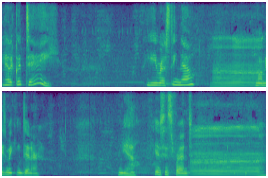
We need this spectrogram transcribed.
You had a good day. Are you resting now? Mommy's making dinner. Yeah. Here's his friend. There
